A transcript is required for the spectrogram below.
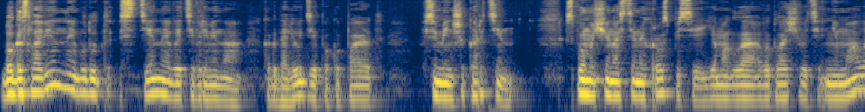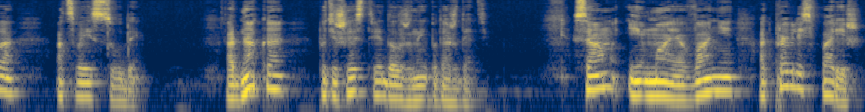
«Благословенные будут стены в эти времена, когда люди покупают все меньше картин. С помощью настенных росписей я могла выплачивать немало от своей суды. Однако путешествия должны подождать». Сам и Майя Ванни отправились в Париж,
